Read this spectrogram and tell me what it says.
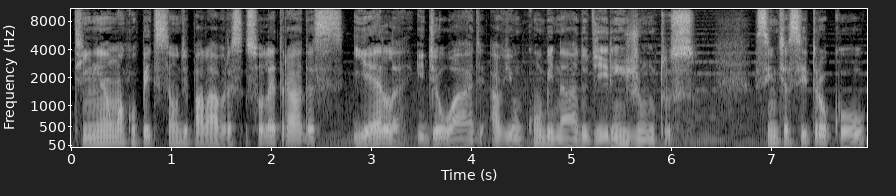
tinha uma competição de palavras soletradas e ela e Joard haviam combinado de irem juntos. Cynthia se trocou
